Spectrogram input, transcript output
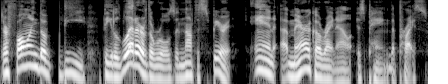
They're following the the the letter of the rules and not the spirit. And America right now is paying the price.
